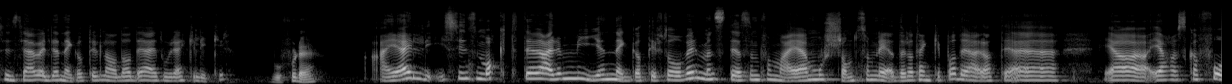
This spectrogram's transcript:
syns jeg er veldig negativt lada. Det er et ord jeg ikke liker. Hvorfor det? Nei, Jeg syns makt det er mye negativt over. Mens det som for meg er morsomt som leder å tenke på, det er at jeg jeg, jeg, skal få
